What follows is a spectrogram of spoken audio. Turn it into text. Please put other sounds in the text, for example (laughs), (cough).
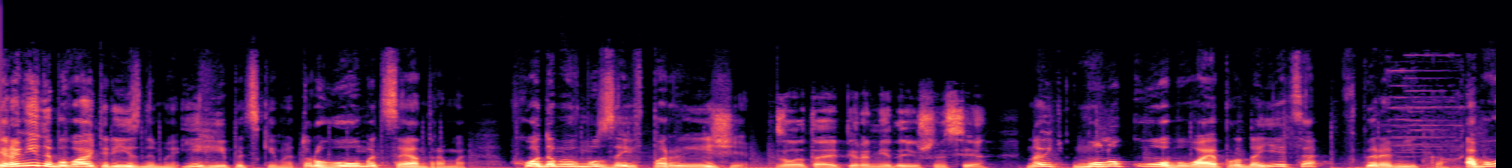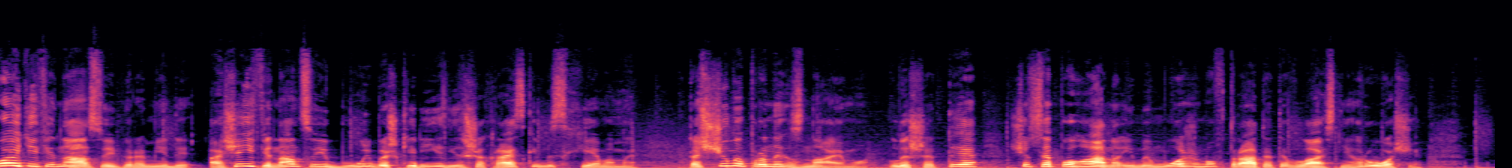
Піраміди бувають різними: єгипетськими, торговими центрами, входами в музей в Парижі. Золотая пирамида Юшинсе. Навіть молоко буває продається в пірамідках. А бувають і фінансові піраміди, а ще й фінансові бульбашки різні з шахрайськими схемами. Та що ми про них знаємо? Лише те, що це погано, і ми можемо втратити власні гроші.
